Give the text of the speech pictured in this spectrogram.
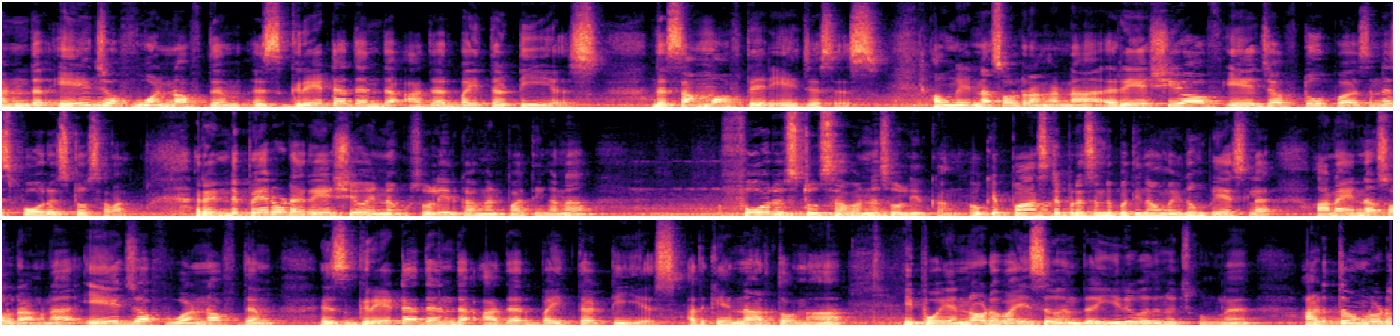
and the age of one of them is greater than the other by 30 years. The sum of their ages is. அவங்க என்ன சொல்கிறாங்கன்னா ratio of age of two person is four is to seven ரெண்டு பேரோட ரேஷியோ என்ன சொல்லியிருக்காங்கன்னு பார்த்தீங்கன்னா ஃபோர் இஸ் டூ செவன்னு சொல்லியிருக்காங்க. ஓகே பாஸ்ட் ப்ரெசென்ட் பற்றிலாம் அவங்க எதுவும் பேசல. ஆனால் என்ன சொல்கிறாங்கன்னா age of one of them is greater than the other by thirty years அதுக்கு என்ன அர்த்தம்னா இப்போது என்னோடய வயசு வந்து இருபதுன்னு வச்சுக்கோங்களேன். அடுத்தவங்களோட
